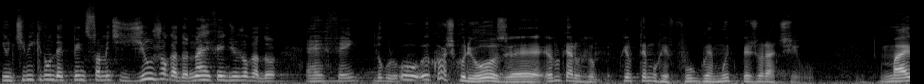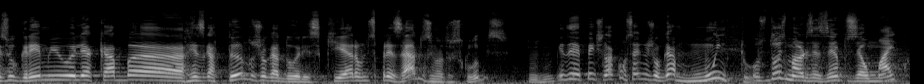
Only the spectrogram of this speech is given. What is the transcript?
e um time que não depende somente de um jogador, não é refém de um jogador, é refém do grupo. O, o que eu acho curioso é, eu não quero, porque o termo refúgio é muito pejorativo. Mas o Grêmio ele acaba resgatando jogadores que eram desprezados em outros clubes e de repente lá conseguem jogar muito. Os dois maiores exemplos é o Maico,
